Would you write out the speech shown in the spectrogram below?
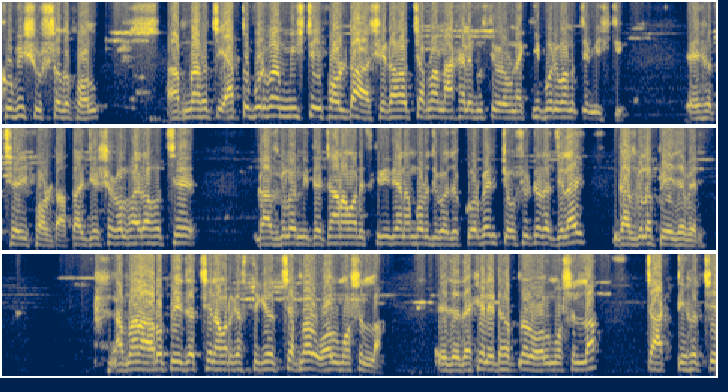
খুবই সুস্বাদু ফল। আপনার হচ্ছে এত পরিমাণ মিষ্টি এই ফলটা, সেটা হচ্ছে আপনার না খেলে বুঝতে পারবেন না কি পরিমাণ হচ্ছে মিষ্টি। এই হচ্ছে এই ফলটা। তাই যে সকল ভাইরা হচ্ছে গাছগুলো নিতে চান, আমার স্ক্রিনে দেওয়া নাম্বারে যোগাযোগ করবেন, চৌষট্টিটা জেলায় গাছগুলো পেয়ে যাবেন। আপনারা আরও পেয়ে যাচ্ছেন আমার কাছ থেকে হচ্ছে আপনার অল মশলা। এই যে দেখেন, এটা আপনার অল মশলা। চারটি হচ্ছে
